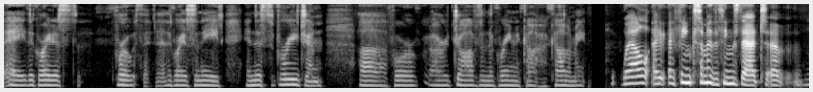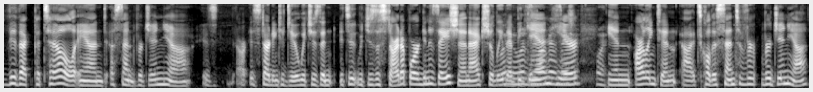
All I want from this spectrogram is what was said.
a the greatest growth and the greatest need in this region uh, for our jobs in the green eco- economy? Well, I, I, think some of the things that uh, Vivek Patel and Ascent Virginia is are, is starting to do, which is an it's a, which is a startup organization actually what, that began here what? in Arlington. Uh, it's called Ascent Virginia,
